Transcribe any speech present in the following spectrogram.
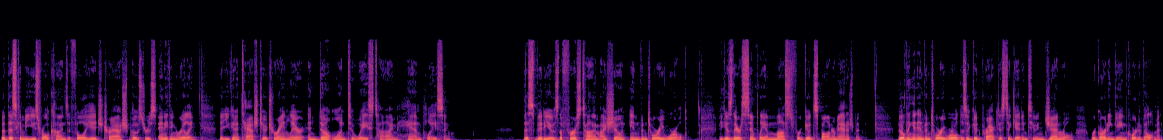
but this can be used for all kinds of foliage, trash, posters, anything really that you can attach to a terrain layer and don't want to waste time hand placing. This video is the first time I show an inventory world because they are simply a must for good spawner management. Building an inventory world is a good practice to get into in general regarding GameCore development.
